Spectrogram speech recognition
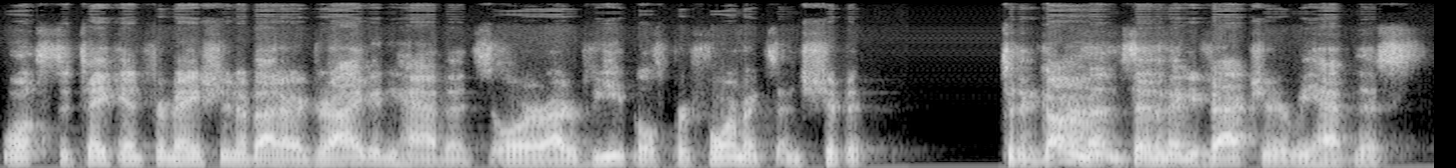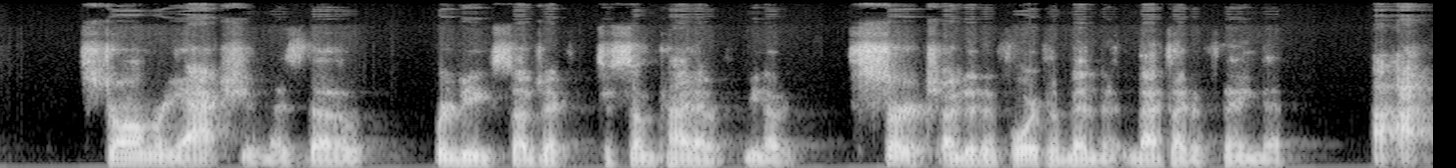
wants to take information about our driving habits or our vehicle's performance and ship it to the government instead of the manufacturer, we have this strong reaction as though we're being subject to some kind of, you know, search under the Fourth Amendment and that type of thing that I,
